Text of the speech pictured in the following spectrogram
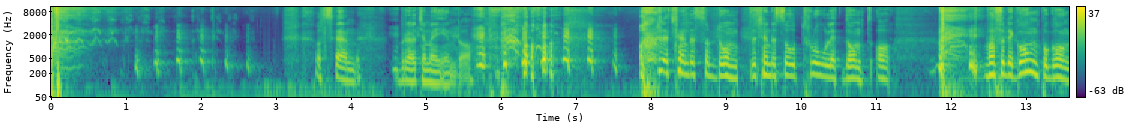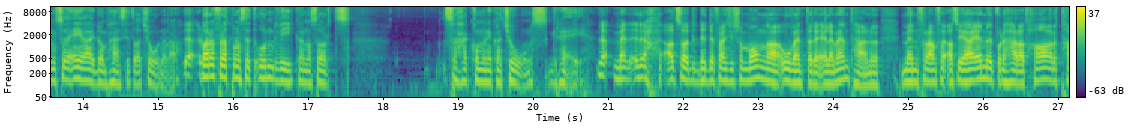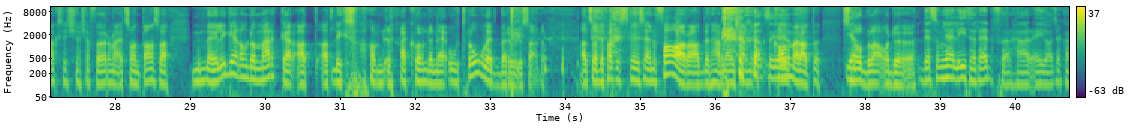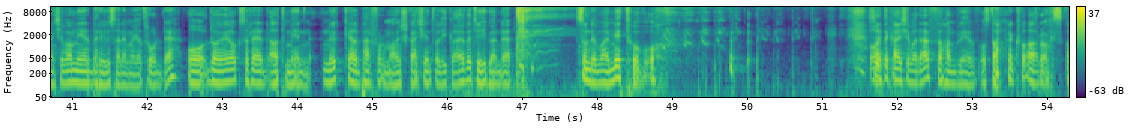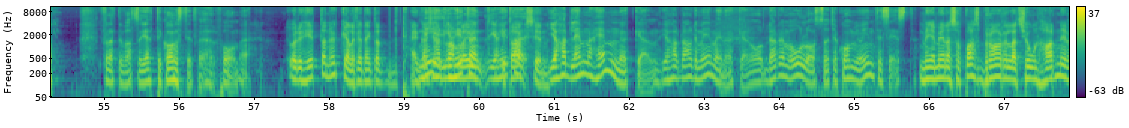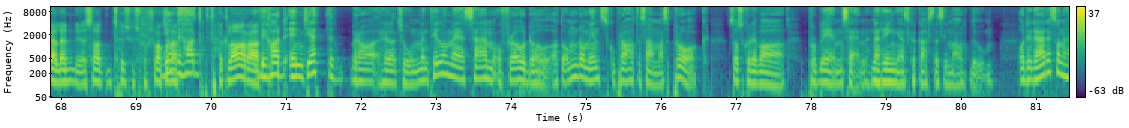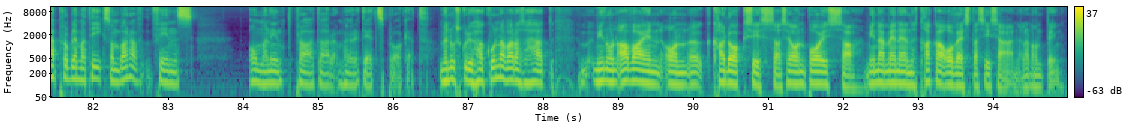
och sen bröt jag mig in då. Det kändes så dumt, det kändes så otroligt dumt och varför det gång på gång så är jag i de här situationerna. Bara för att på något sätt undvika någon sorts så här kommunikationsgrej. Men alltså det, det fanns ju så många oväntade element här nu. Men framför, alltså jag är ännu på det här att har taxichaufförerna ett sånt ansvar? Men möjligen om de märker att, att liksom den här kunden är otroligt berusad. Alltså det faktiskt finns en fara att den här människan Alltså, jag- kommer att snubbla och dö. Det som jag är lite rädd för här är ju att jag kanske var mer berusad än vad jag trodde. Och då är jag också rädd att min nyckelperformance kanske inte var lika övertygande som den var i mitt huvud. och att det kanske var därför han blev och stannade kvar också. för att det var så jättekonstigt vad jag höll på med. Och du hittade nyckeln, för jag tänkte att den kanske hade ramlat ut jag, i hittade, taxin. jag hade lämnat hem nyckeln. Jag hade aldrig med mig nyckeln och dörren var olåst så att jag kom ju in till sist. Men jag menar så pass bra relation hade ni väl den, så att du skulle kunna vi hade- förklara att... Vi hade en jättebra relation men till och med Sam och Frodo, att om de inte skulle prata samma språk så skulle det vara problem sen när ringen ska kastas i Mount Doom. Och det där är sån här problematik som bara finns om man inte pratar majoritetsspråket. Men nu skulle ju ha kunnat vara så här att minun avain on ö, kadoksissa, se on poissa, minä menen takaovesta sisään eller någonting.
